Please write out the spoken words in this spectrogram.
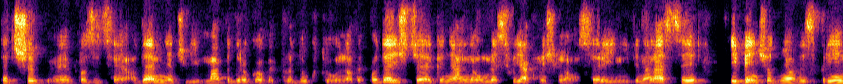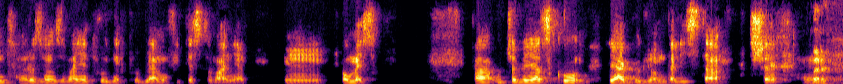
te trzy e, pozycje ode mnie, czyli mapy drogowe produktu, nowe podejście, genialne umysły, jak myślą seryjni wynalazcy i pięciodniowy sprint, rozwiązywanie trudnych problemów i testowanie mm, pomysłów. A u Ciebie, Jacku, jak wygląda lista trzech, e, Super.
